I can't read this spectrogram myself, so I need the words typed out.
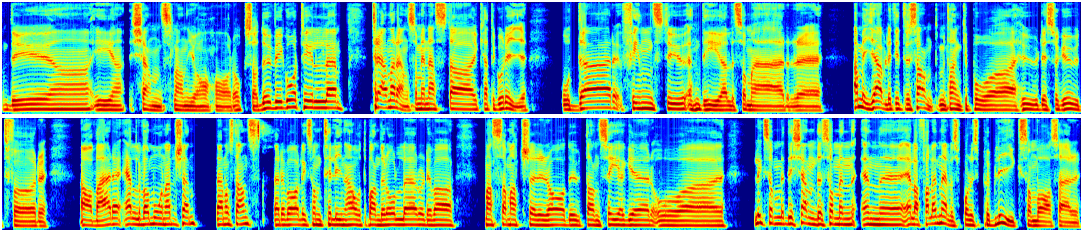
det är känslan jag har också. Du, vi går till eh, tränaren som är nästa kategori. Och där finns det ju en del som är eh, ja, men jävligt intressant med tanke på hur det såg ut för ja, vad är det, 11 månader sedan. Där någonstans. Där det var liksom Thelin out-banderoller och det var massa matcher i rad utan seger. Och eh, liksom, Det kändes som en, en, eh, i alla fall en Elfsborgs publik som var så här.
